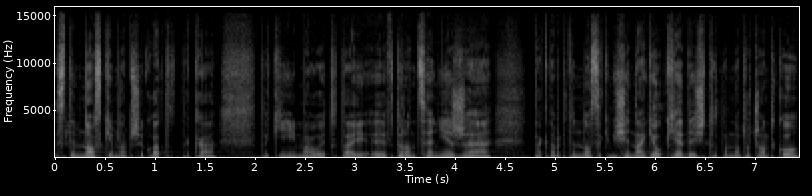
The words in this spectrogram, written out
Z tym noskiem na przykład, taka, taki mały tutaj y, wtrącenie, że tak naprawdę ten nosek mi się nagiął kiedyś, to tam na początku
